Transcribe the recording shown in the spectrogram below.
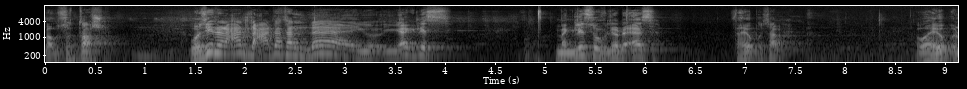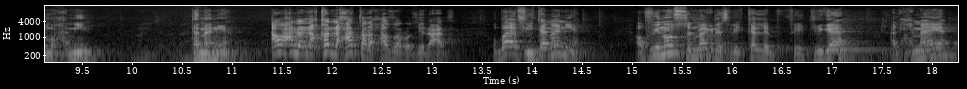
بقوا 16 وزير العدل عادة لا يجلس مجلسه للرئاسة فهيبقوا سبعة. وهيبقوا المحامين ثمانية أو على الأقل حتى لو حضر وزير العدل. وبقى في ثمانية أو في نص المجلس بيتكلم في اتجاه الحماية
